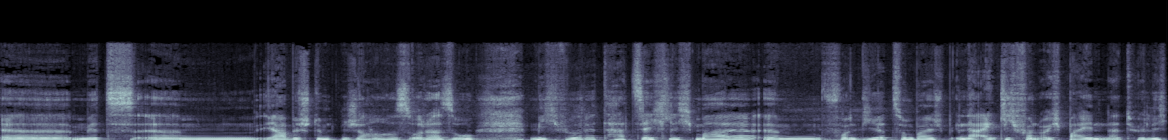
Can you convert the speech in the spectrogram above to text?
äh, mit ähm, ja bestimmten Genres oder so. Mich würde tatsächlich mal ähm, von dir zum Beispiel, na eigentlich von euch beiden natürlich,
